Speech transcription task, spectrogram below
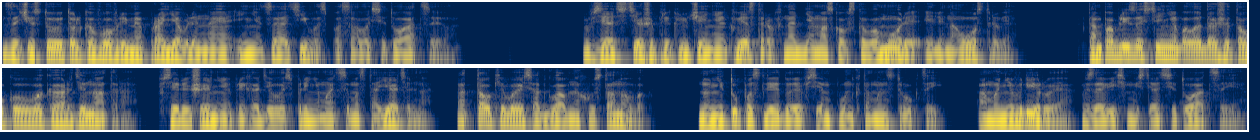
Зачастую только вовремя проявленная инициатива спасала ситуацию. Взять те же приключения квестеров на дне Московского моря или на острове. Там поблизости не было даже толкового координатора. Все решения приходилось принимать самостоятельно, отталкиваясь от главных установок, но не тупо следуя всем пунктам инструкций, а маневрируя в зависимости от ситуации.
